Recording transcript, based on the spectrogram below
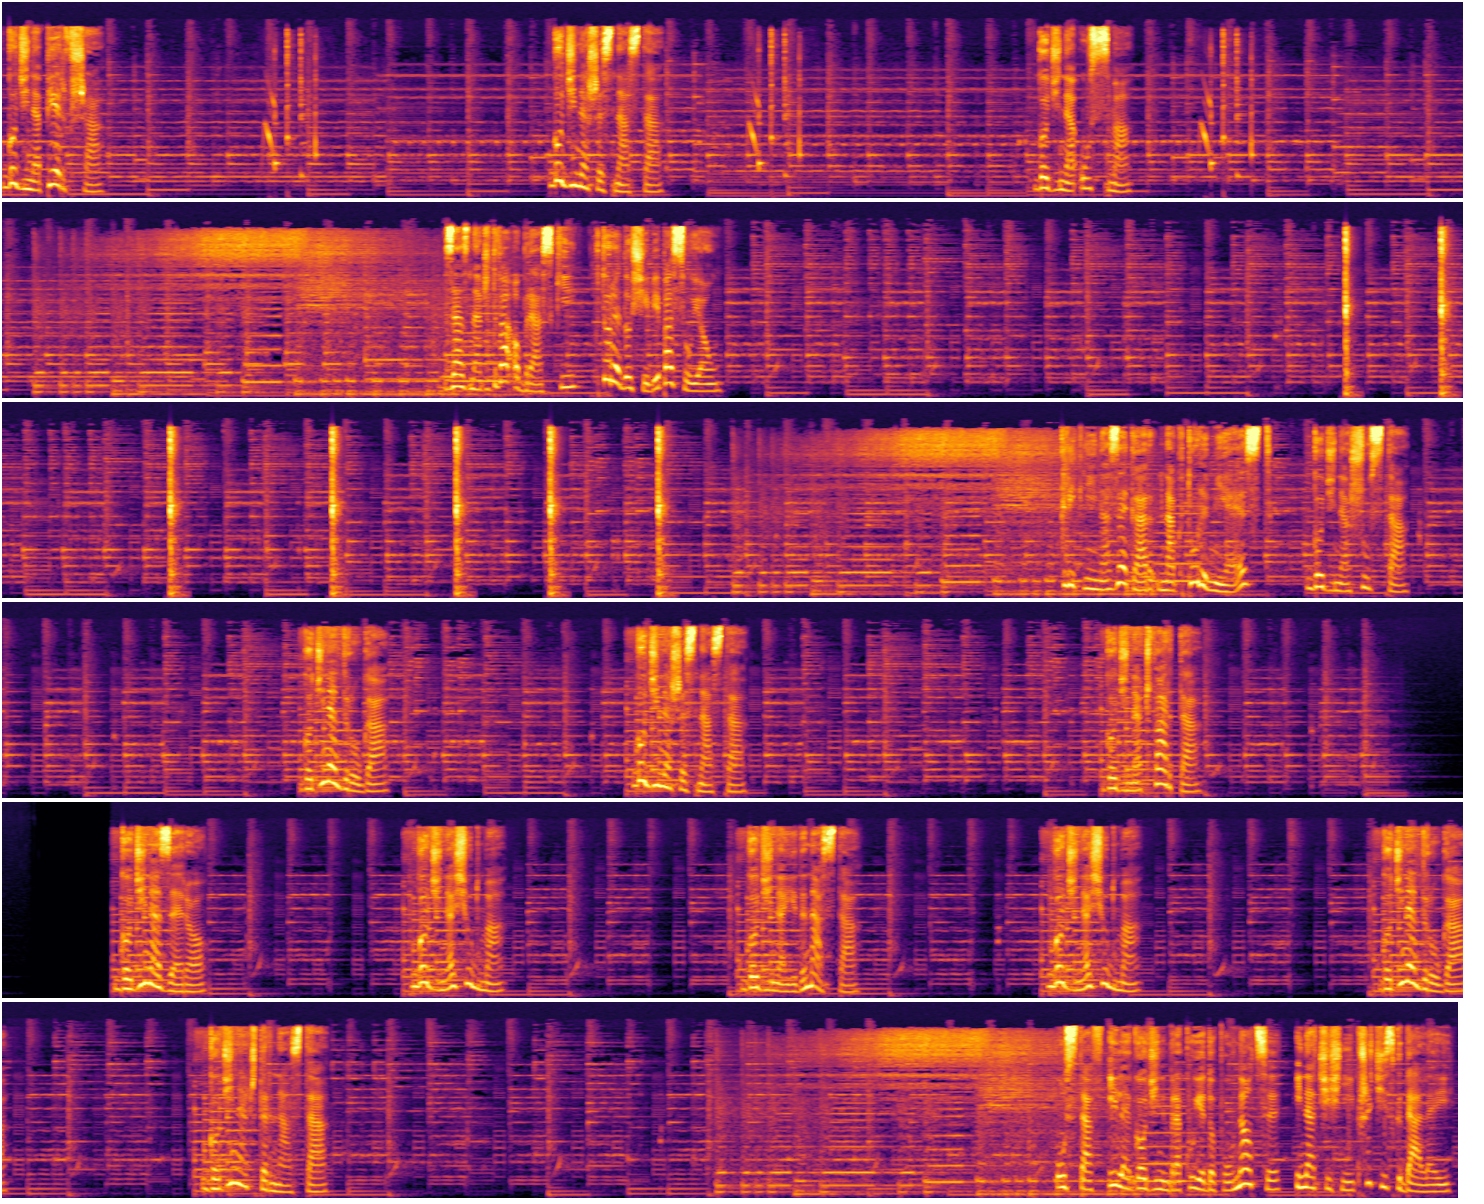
Godzina pierwsza. Godzina 16. Godzina 8. Zaznacz dwa obrazki, które do siebie pasują. Zegar, na którym jest godzina szósta. Godzina druga. Godzina szesnasta. Godzina czwarta. Godzina zero. Godzina siódma. Godzina jedenasta. Godzina siódma. Godzina druga. Godzina czternasta. Ustaw, ile godzin brakuje do północy i naciśnij przycisk dalej.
